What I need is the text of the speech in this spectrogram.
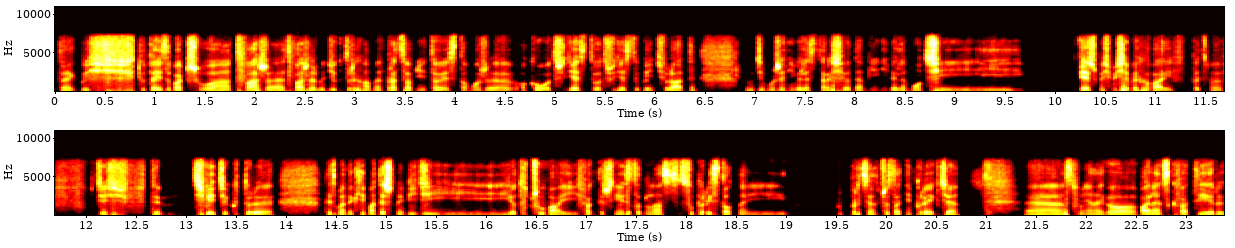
to jakbyś tutaj zobaczyła twarze, twarze ludzi, których mamy w pracowni, to jest to może około 30-35 lat. Ludzie może niewiele starsi ode mnie, niewiele młodsi i wiesz, myśmy się wychowali w, powiedzmy w, gdzieś w tym świecie, który te zmiany klimatyczne widzi i, i, odczuwa i faktycznie jest to dla nas super istotne i pracując przy ostatnim projekcie e, wspomnianego Violence Quartier,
